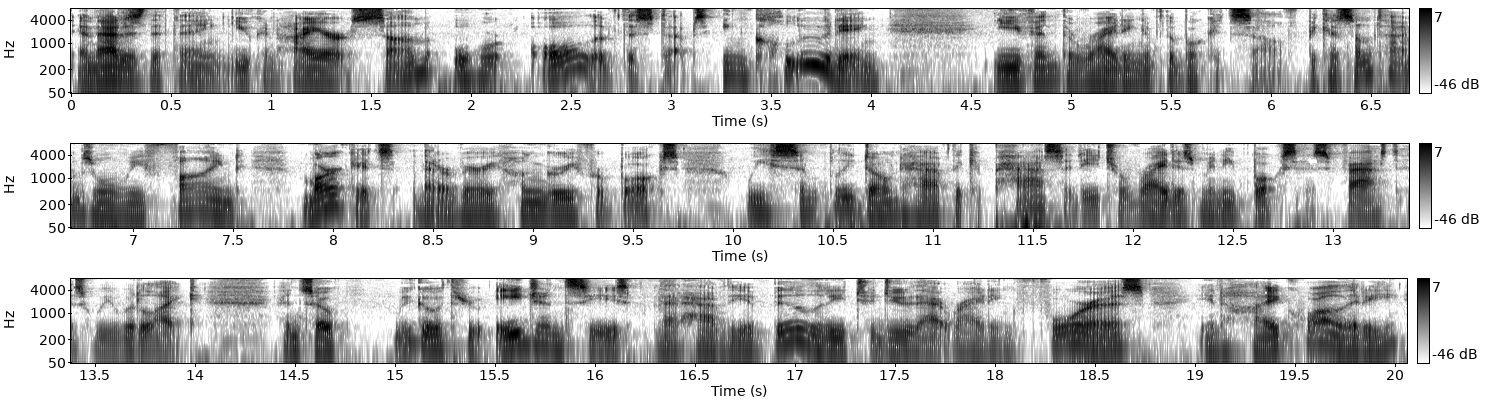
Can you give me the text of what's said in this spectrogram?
And that is the thing. You can hire some or all of the steps, including even the writing of the book itself. Because sometimes when we find markets that are very hungry for books, we simply don't have the capacity to write as many books as fast as we would like. And so we go through agencies that have the ability to do that writing for us in high quality,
